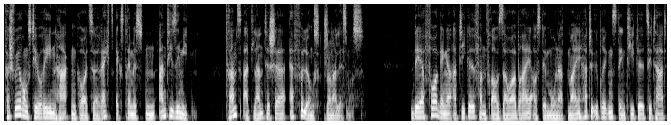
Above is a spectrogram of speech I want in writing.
Verschwörungstheorien, Hakenkreuze, Rechtsextremisten, Antisemiten. Transatlantischer Erfüllungsjournalismus. Der Vorgängerartikel von Frau Sauerbrei aus dem Monat Mai hatte übrigens den Titel Zitat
